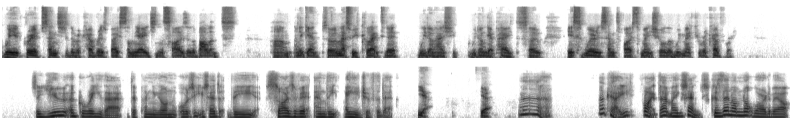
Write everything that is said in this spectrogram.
we agree a percentage of the recoveries based on the age and the size of the balance. Um, and again, so unless we've collected it, we don't actually we don't get paid. So it's we're incentivized to make sure that we make a recovery. So you agree that depending on what was it you said, the size of it and the age of the debt? Yeah. Yeah. Ah. Okay. Right. That makes sense. Because then I'm not worried about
